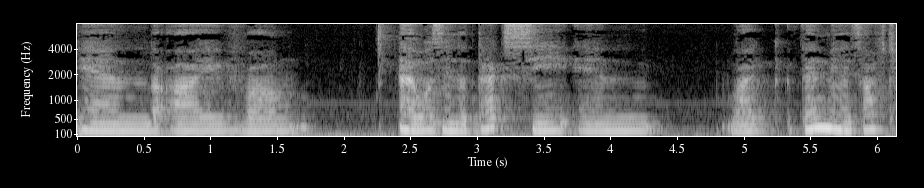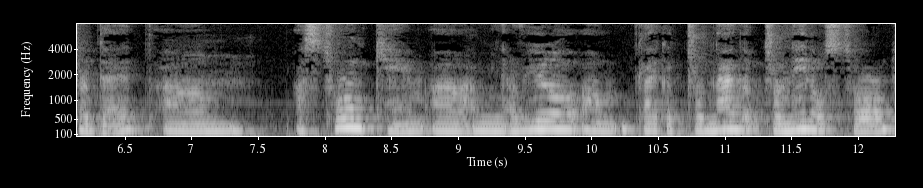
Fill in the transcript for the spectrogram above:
And I've um, I was in the taxi and like 10 minutes after that, um, a storm came. Uh, I mean, a real, um, like a tornado, tornado storm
